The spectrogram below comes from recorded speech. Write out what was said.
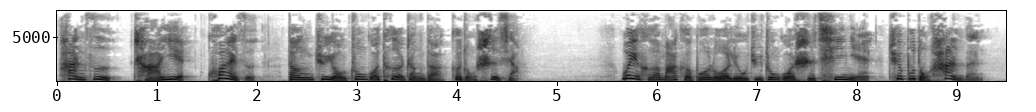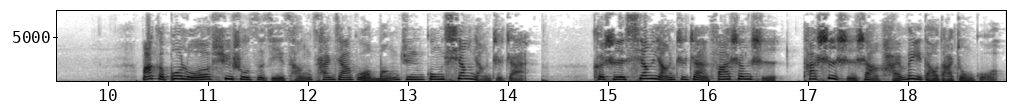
汉字、茶叶、筷子等具有中国特征的各种事项？为何马可波罗留居中国十七年却不懂汉文？马可波罗叙述自己曾参加过盟军攻襄阳之战，可是襄阳之战发生时，他事实上还未到达中国。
